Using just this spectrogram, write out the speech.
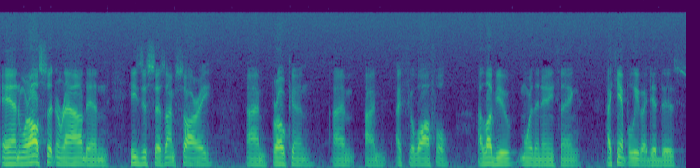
and we're all sitting around, and he just says, "I'm sorry, I'm broken, I'm, I'm, I feel awful. I love you more than anything. I can't believe I did this.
